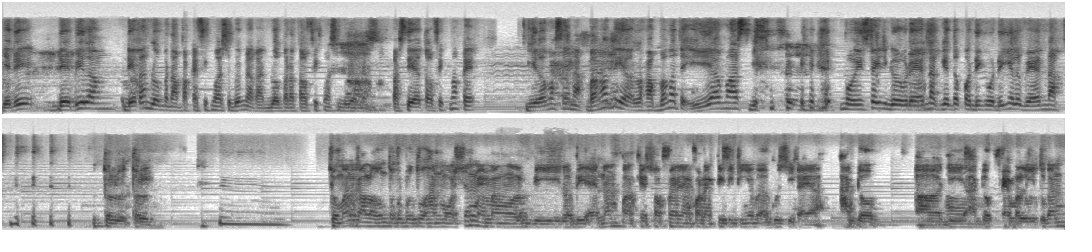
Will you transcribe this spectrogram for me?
Jadi dia bilang dia kan belum pernah pakai Figma sebelumnya kan belum pernah tahu Figma sebelumnya. Pas dia tahu Figma kayak gila mas enak banget nih ya lengkap banget ya. Iya mas. Mau inspect juga udah enak gitu coding codingnya lebih enak. Betul betul. Cuman kalau untuk kebutuhan motion memang lebih lebih enak pakai software yang connectivity-nya bagus sih kayak Adobe uh, di oh. Adobe Family itu kan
